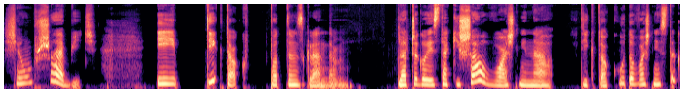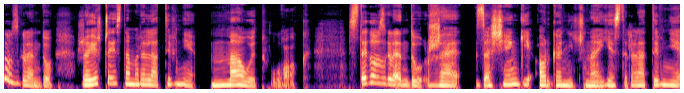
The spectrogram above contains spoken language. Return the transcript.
się przebić. I TikTok pod tym względem. Dlaczego jest taki szał właśnie na TikToku? To właśnie z tego względu, że jeszcze jest tam relatywnie mały tłok. Z tego względu, że zasięgi organiczne jest relatywnie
